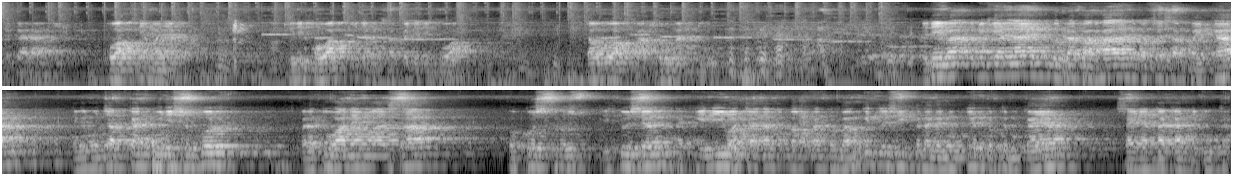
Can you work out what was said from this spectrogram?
negara ini. Hoaxnya banyak. Jadi hoax itu jangan sampai jadi hoax. Tahu hoax Pak, suruh dulu. Jadi Pak, demikianlah yang beberapa hal yang dapat saya sampaikan dengan mengucapkan puji syukur pada Tuhan Yang Maha Esa fokus terus discussion ini wacana pembangunan pembangkit listrik tenaga nuklir Dr. Mukaya saya nyatakan dibuka.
